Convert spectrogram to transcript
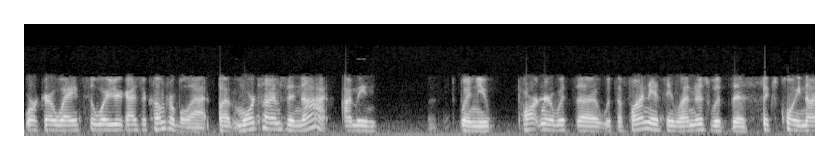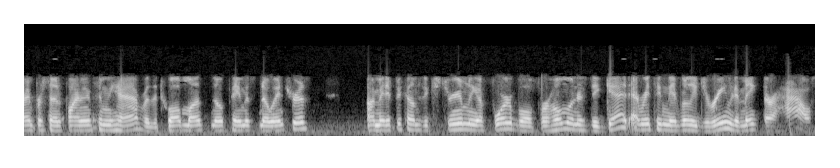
work our way to where you guys are comfortable at. But more times than not, I mean, when you partner with the with the financing lenders with the 6.9% financing we have or the 12 months no payments no interest i mean it becomes extremely affordable for homeowners to get everything they really dream to make their house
